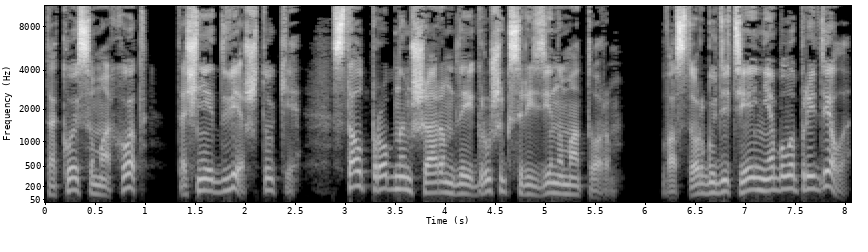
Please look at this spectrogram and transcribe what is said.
Такой самоход, точнее две штуки, стал пробным шаром для игрушек с резиномотором. Восторгу детей не было предела.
